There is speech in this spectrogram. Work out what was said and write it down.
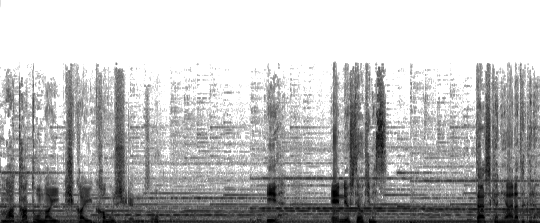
またとない機会かもしれんぞ。いえ遠慮しておきます。確かにあなたからは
